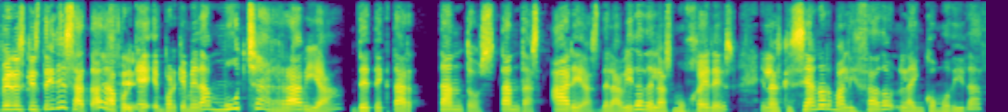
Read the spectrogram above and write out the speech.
Pero es que estoy desatada porque, porque me da mucha rabia detectar tantos, tantas áreas de la vida de las mujeres en las que se ha normalizado la incomodidad.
